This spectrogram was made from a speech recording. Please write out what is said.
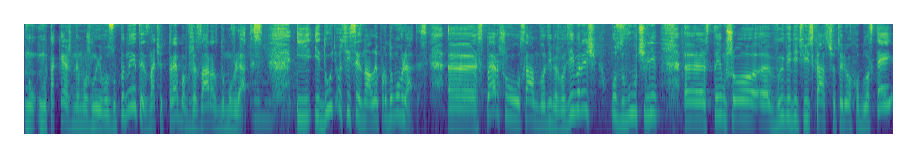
ну, ну таке ж неможливо зупинити, значить, треба вже зараз домовлятись. І ідуть оці сигнали про домовлятись. Е, спершу сам Владимир Владимирович озвучили е, з тим, що е, виведіть війська з чотирьох областей.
